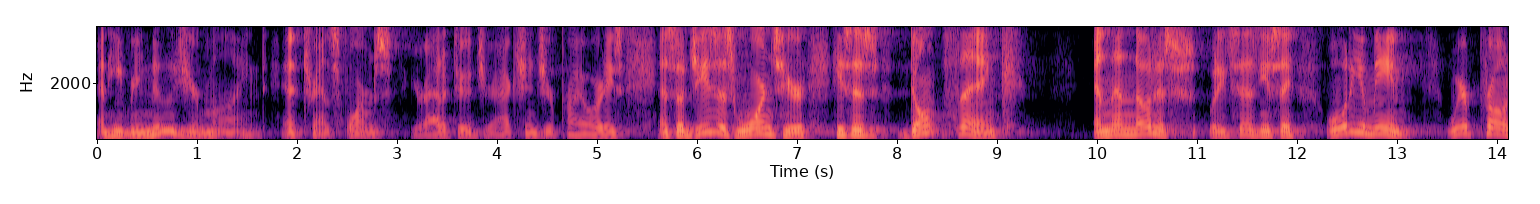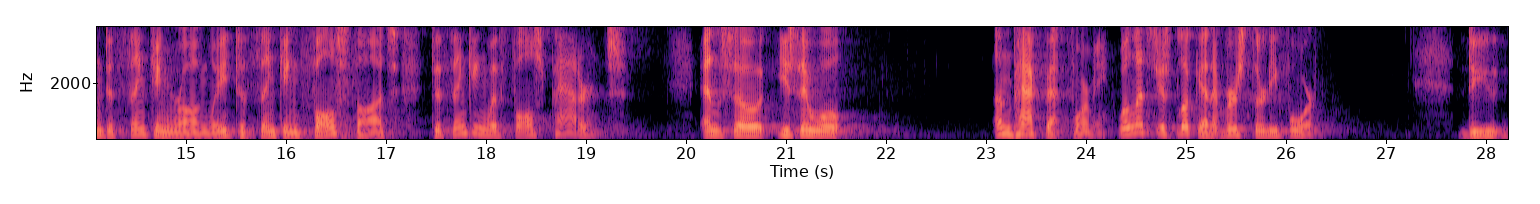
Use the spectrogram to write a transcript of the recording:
and he renews your mind and it transforms your attitudes your actions your priorities and so jesus warns here he says don't think and then notice what he says and you say well what do you mean we're prone to thinking wrongly, to thinking false thoughts, to thinking with false patterns. And so you say, well, unpack that for me. Well, let's just look at it. Verse 34. Do you,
